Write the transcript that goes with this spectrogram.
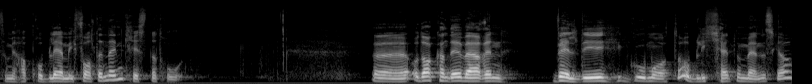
som jeg har problemer med i forhold til den kristne troen. Uh, og Da kan det være en veldig god måte å bli kjent med mennesker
